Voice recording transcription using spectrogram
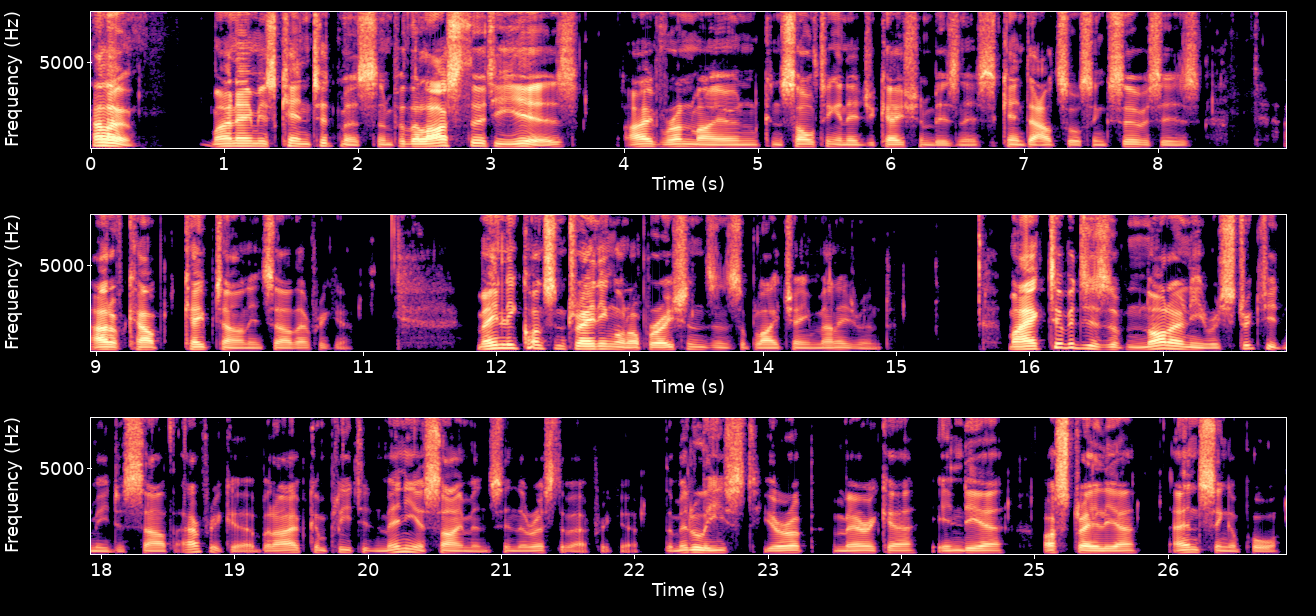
Hello, my name is Ken Titmus, and for the last 30 years, I've run my own consulting and education business, Kent Outsourcing Services, out of Cape Town in South Africa, mainly concentrating on operations and supply chain management. My activities have not only restricted me to South Africa, but I have completed many assignments in the rest of Africa, the Middle East, Europe, America, India, Australia, and Singapore.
